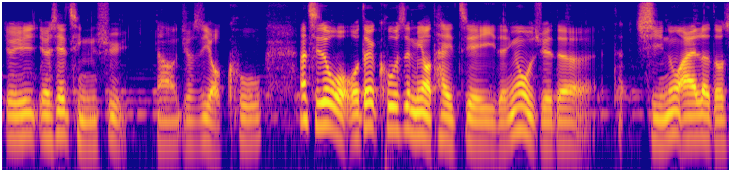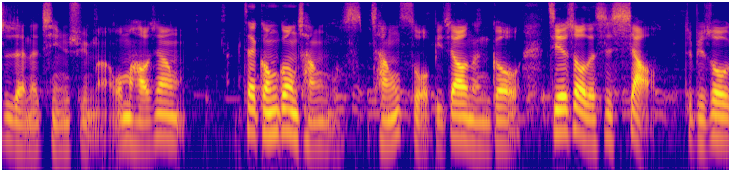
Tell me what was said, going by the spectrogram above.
有一有些情绪。然后就是有哭，那其实我我对哭是没有太介意的，因为我觉得喜怒哀乐都是人的情绪嘛。我们好像在公共场场所比较能够接受的是笑，就比如说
